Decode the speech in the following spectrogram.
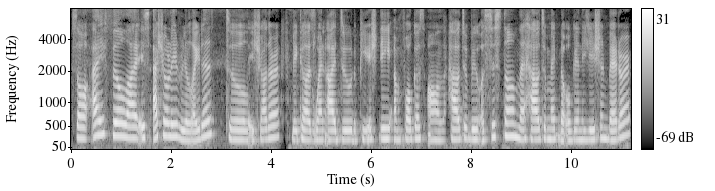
So I feel like it's actually related to each other because when I do the PhD, I'm focused on how to build a system, like how to make the organization better.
